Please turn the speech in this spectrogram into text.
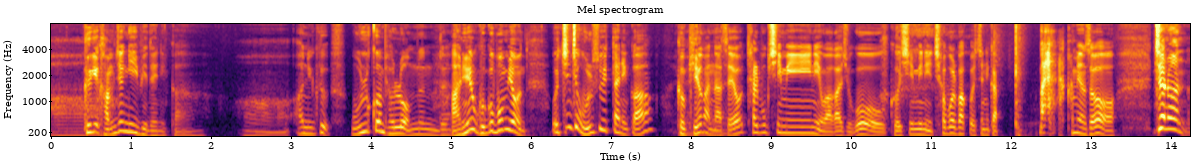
아. 그게 감정이입이 되니까. 아, 아니 그 울 건 별로 없는데. 아니에요. 그거 보면 어, 진짜 울 수 있다니까. 그 네. 기억 안 나세요? 탈북 시민이 와가지고 그 시민이 처벌받고 있으니까 빡 하면서 저는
